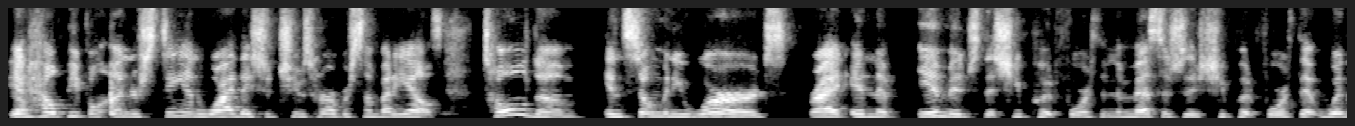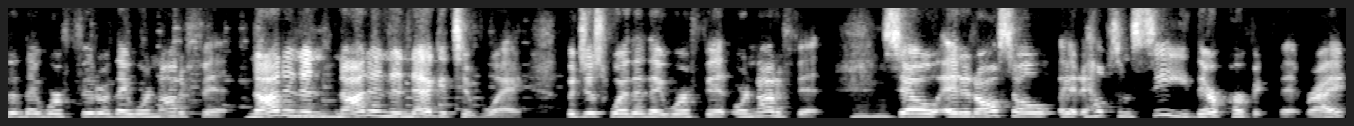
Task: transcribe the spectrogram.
yeah. it helped people understand why they should choose her over somebody else told them in so many words right in the image that she put forth and the message that she put forth that whether they were fit or they were not a fit not in mm-hmm. a not in a negative way but just whether they were a fit or not a fit mm-hmm. so and it also it helps them see their perfect fit right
